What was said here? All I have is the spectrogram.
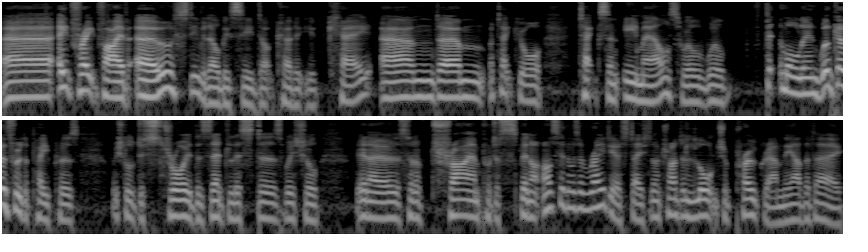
Uh, 84850 steve at lbc.co.uk. And um, we'll take your texts and emails. We'll, we'll fit them all in. We'll go through the papers. We shall destroy the Z listers. We shall, you know, sort of try and put a spin on. Honestly, there was a radio station that trying to launch a programme the other day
